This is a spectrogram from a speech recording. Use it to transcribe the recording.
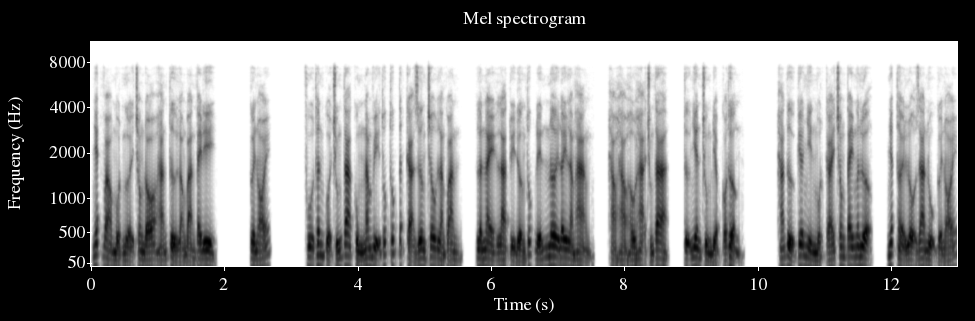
nhét vào một người trong đó hắn tử lòng bàn tay đi. Cười nói, phụ thân của chúng ta cùng năm vị thúc thúc tất cả dương châu làm quan, lần này là tùy đường thúc đến nơi đây làm hàng, hảo hảo hầu hạ chúng ta, tự nhiên trùng điệp có thưởng. Hán tử kia nhìn một cái trong tay ngân lượng, nhất thời lộ ra nụ cười nói,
